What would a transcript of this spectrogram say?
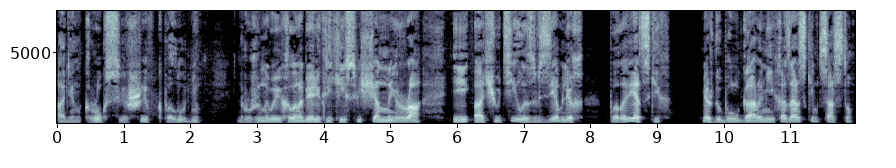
один круг, свершив к полудню, — Дружина выехала на берег реки Священный Ра и очутилась в землях половецких между булгарами и хазарским царством.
